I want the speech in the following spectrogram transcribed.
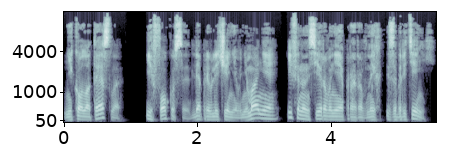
Никола Тесла и фокусы для привлечения внимания и финансирования прорывных изобретений.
